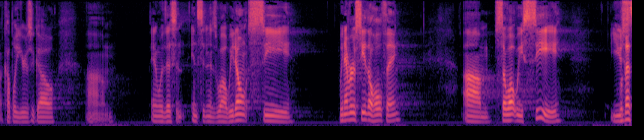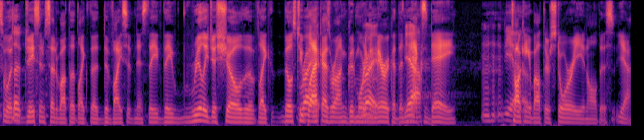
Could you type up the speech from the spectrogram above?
a couple years ago, um, and with this incident as well, we don't see we We never see the whole thing. Um, so what we see, you Well, that's what the- Jason said about the like the divisiveness. They they really just show the like those two Right. black guys were on Good Morning Right. America the Yeah. next day Yeah. talking about their story and all this. Yeah.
